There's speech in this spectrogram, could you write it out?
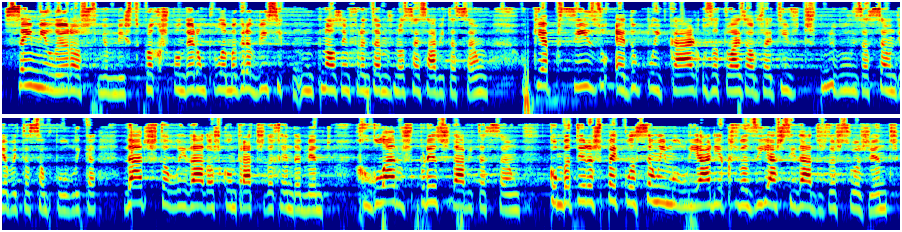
100 mil euros, Sr. Ministro, para responder a um problema gravíssimo que nós enfrentamos no acesso à habitação. O que é preciso é duplicar os atuais objetivos de disponibilização de habitação pública, dar estabilidade aos contratos de arrendamento regular os preços da habitação, combater a especulação imobiliária que esvazia as cidades das suas gentes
